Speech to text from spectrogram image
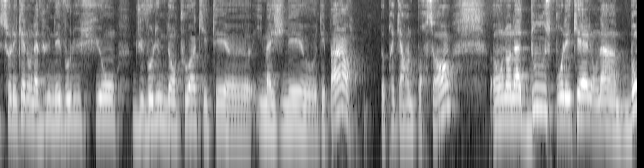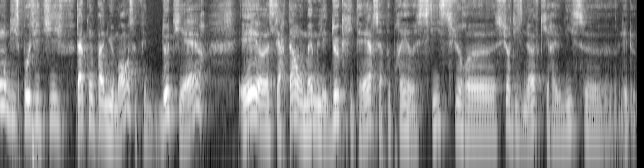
sur lesquels on a vu une évolution du volume d'emploi qui était euh, imaginé au départ, peu près 40%. On en a 12 pour lesquels on a un bon dispositif d'accompagnement, ça fait deux tiers. Et euh, certains ont même les deux critères, c'est à peu près 6 euh, sur, euh, sur 19 qui réunissent les deux.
